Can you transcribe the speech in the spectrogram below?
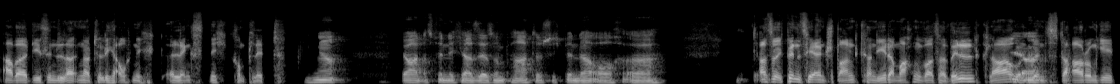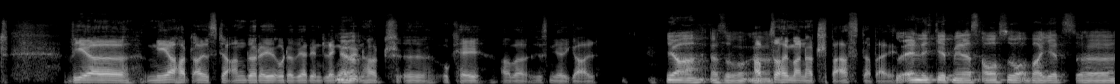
aber die sind natürlich auch nicht längst nicht komplett. Ja, ja, das finde ich ja sehr sympathisch. Ich bin da auch. Äh, also ich bin sehr entspannt, kann jeder machen, was er will, klar. Ja. Und wenn es darum geht, wer mehr hat als der andere oder wer den längeren ja. hat, äh, okay, aber ist mir egal. Ja, also. Äh, Hauptsache, man hat Spaß dabei. So ähnlich geht mir das auch so, aber jetzt äh,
